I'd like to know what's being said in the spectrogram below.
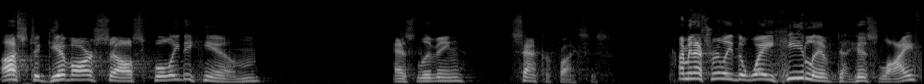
us to give ourselves fully to Him as living sacrifices. I mean, that's really the way he lived his life.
